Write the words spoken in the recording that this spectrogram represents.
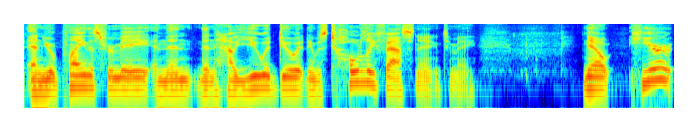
And you were playing this for me, and then, then how you would do it. It was totally fascinating to me. Now, here,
